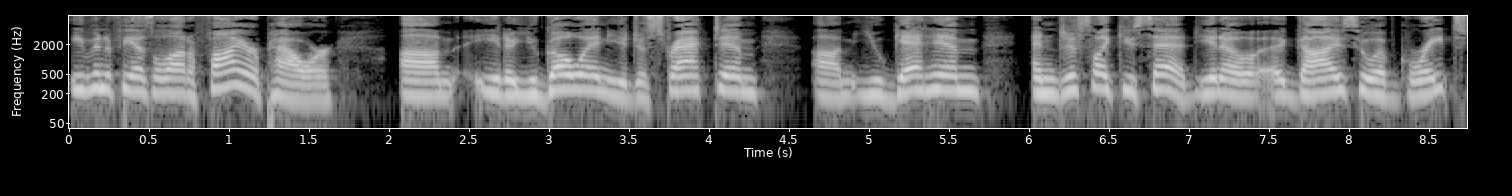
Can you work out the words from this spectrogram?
even if he has a lot of firepower. Um, you know, you go in, you distract him, um, you get him, and just like you said, you know, uh, guys who have great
